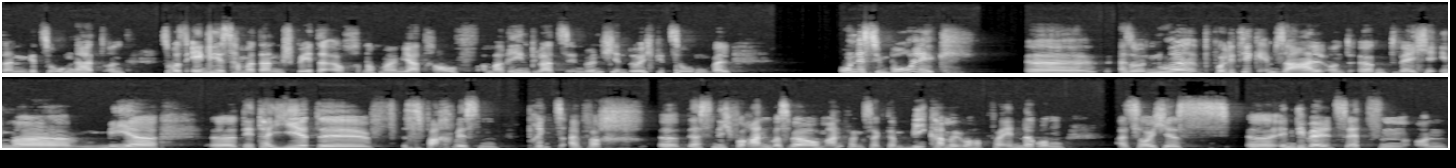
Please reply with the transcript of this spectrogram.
dann gezogen hat. Und sowas ähnliches haben wir dann später auch nochmal im Jahr drauf am Marienplatz in München durchgezogen, weil ohne Symbolik äh, also nur Politik im Saal und irgendwelche immer mehr äh, detaillierte Fachwissen bringt einfach äh, das nicht voran, was wir auch am Anfang gesagt haben. Wie kann man überhaupt Veränderungen als solches in die Welt setzen? Und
